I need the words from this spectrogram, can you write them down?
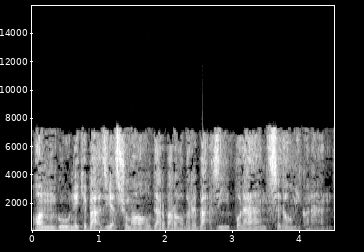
آنگونه که بعضی از شما در برابر بعضی بلند صدا می کنند.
